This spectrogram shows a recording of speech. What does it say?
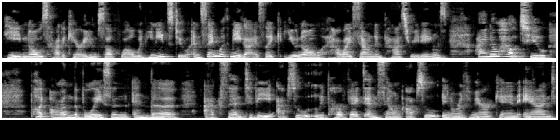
he knows how to carry himself well when he needs to. And same with me, guys. Like, you know how I sound in past readings. I know how to put on the voice and, and the accent to be absolutely perfect and sound absolutely North American and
